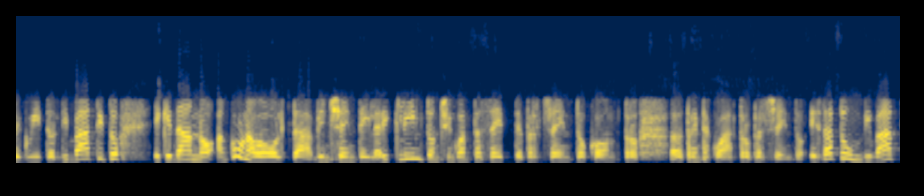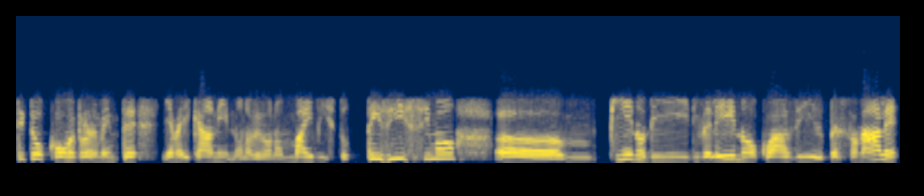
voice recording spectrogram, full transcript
seguito il dibattito e che danno ancora una volta vincente Hillary Clinton 57% contro eh, 34%. È stato un dibattito come probabilmente gli americani non avevano mai visto tesissimo, eh, pieno di, di, veleno quasi personale,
